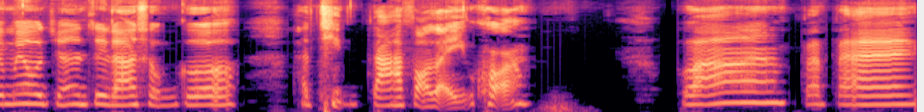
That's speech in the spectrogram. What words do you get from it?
有没有觉得这两首歌还挺搭，放在一块儿？晚安，拜拜。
